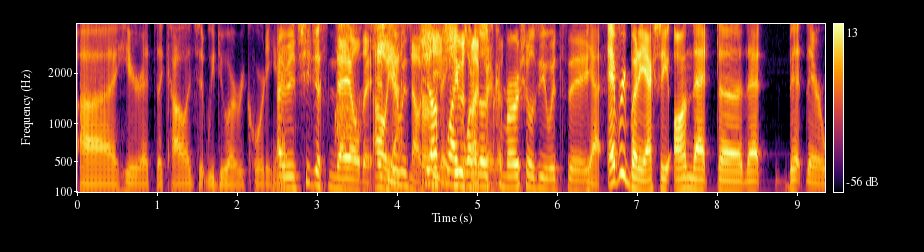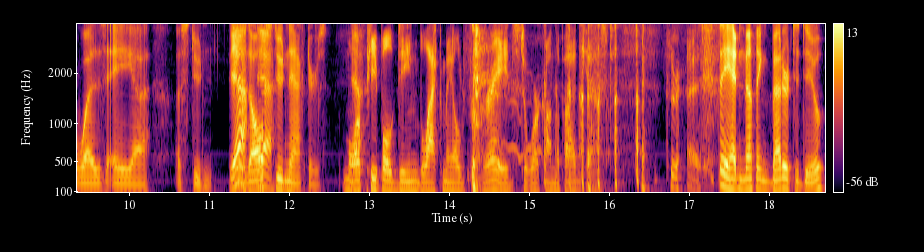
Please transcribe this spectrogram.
uh, here at the college that we do our recording at. I mean, she just nailed it. Oh, it yeah. was No, just she like was one of those favorite. commercials you would see. yeah, everybody actually on that uh, that bit there was a uh, a student. Yeah. It was all yeah. student actors. More Yeah. people Dean blackmailed for grades to work on the podcast. That's right. They had nothing better to do.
